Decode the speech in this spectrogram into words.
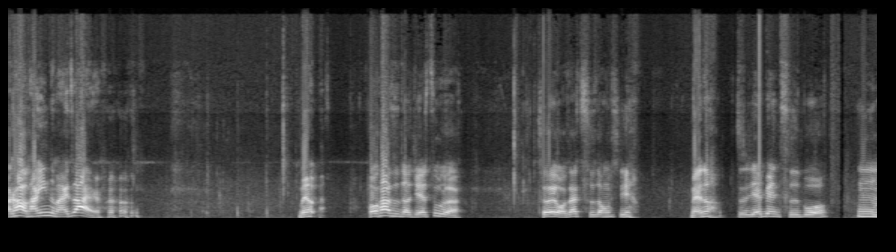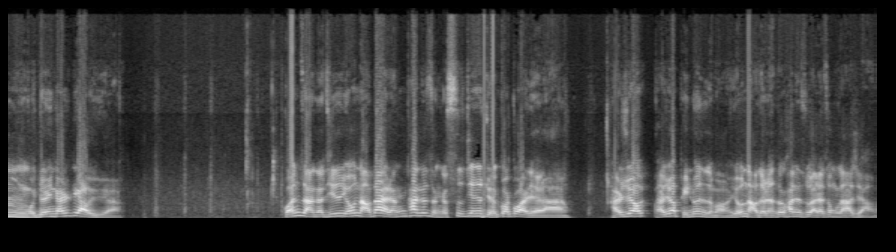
啊靠，谭英怎么还在？没有。Podcast 结束了，所以我在吃东西，没错，直接变吃播。嗯，我觉得应该是钓鱼啊。馆长的其实有脑袋的人看这整个事件就觉得怪怪的啦，还需要还需要评论什么？有脑的人都看得出来在冲三小，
